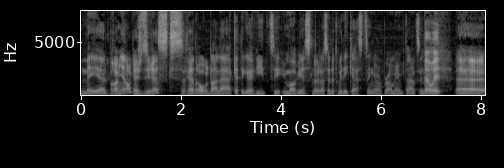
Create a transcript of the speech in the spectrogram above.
Mais euh, le premier nom que je dirais, ce qui serait drôle dans la catégorie, tu sais, humoriste, là, j'essaie de trouver des castings un peu en même temps, tu sais. Ben oui. Euh,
